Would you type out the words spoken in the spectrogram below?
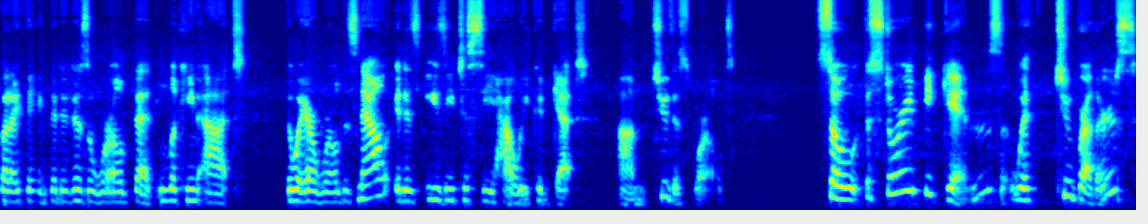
but I think that it is a world that, looking at the way our world is now, it is easy to see how we could get um, to this world. So the story begins with two brothers,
